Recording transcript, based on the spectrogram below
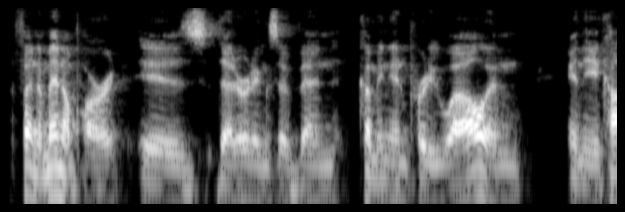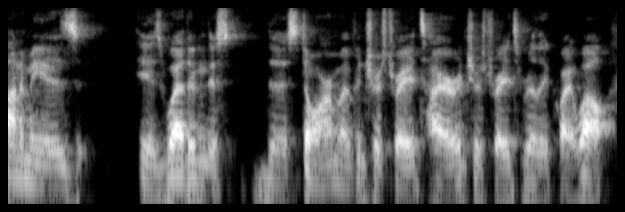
The fundamental part is that earnings have been coming in pretty well and and the economy is is weathering this the storm of interest rates, higher interest rates really quite well.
